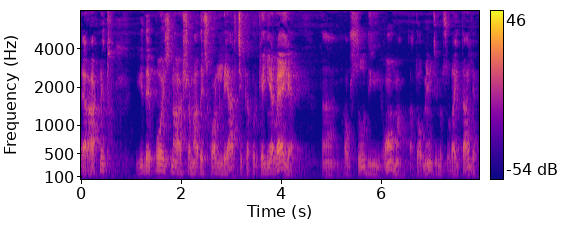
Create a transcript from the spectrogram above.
Heráclito, e depois na chamada escola Ileática, porque em Eleia, ao sul de Roma, atualmente, no sul da Itália,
